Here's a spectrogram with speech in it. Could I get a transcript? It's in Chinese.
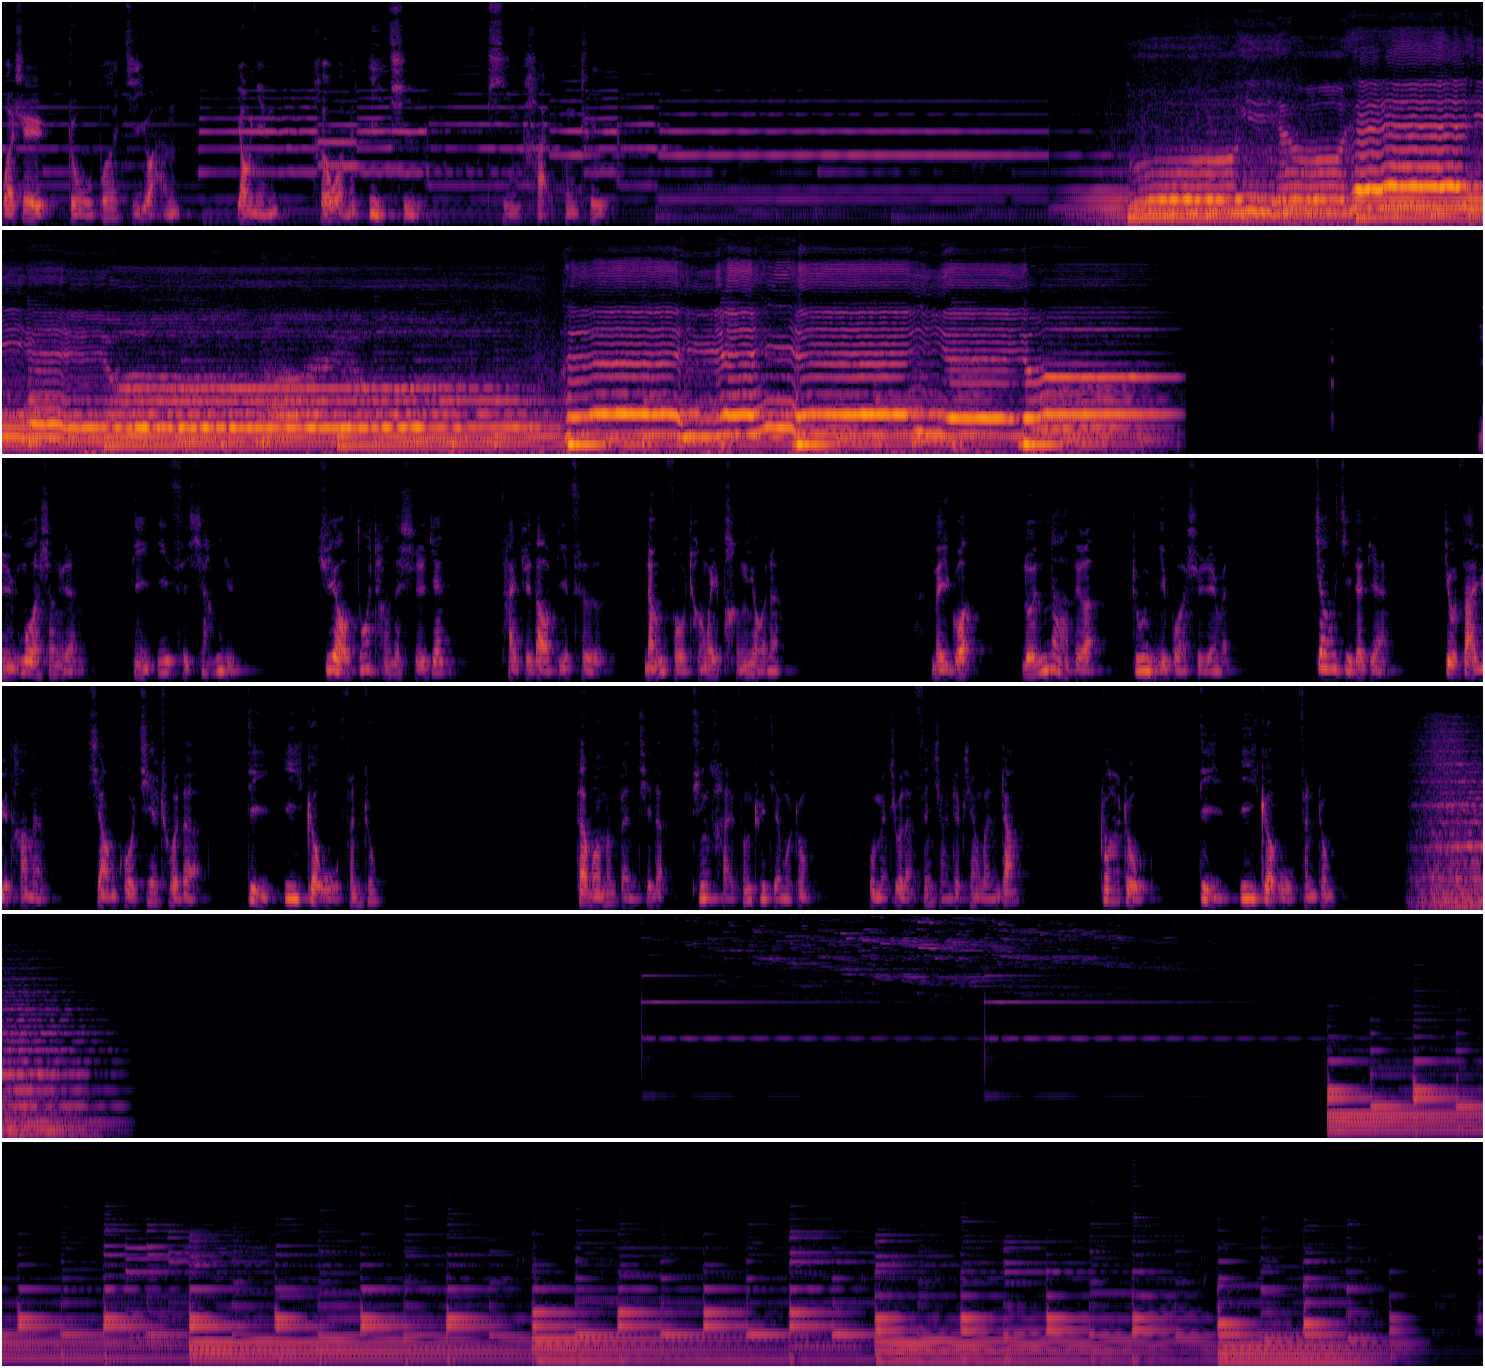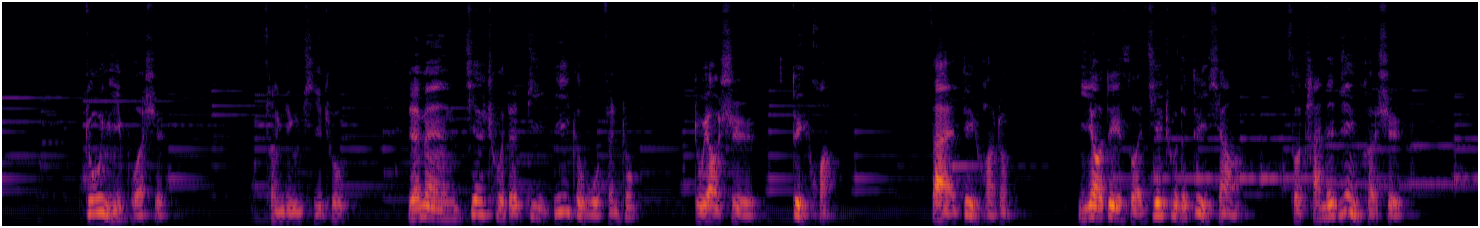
我是主播吉远，邀您。和我们一起听海风吹。次相遇。需要多长的时间才知道彼此能否成为朋友呢？美国伦纳德·朱尼博士认为，交际的点就在于他们相互接触的第一个五分钟。在我们本期的《听海风吹》节目中，我们就来分享这篇文章：抓住第一个五分钟。朱尼博士曾经提出，人们接触的第一个五分钟，主要是对话。在对话中，你要对所接触的对象所谈的任何事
